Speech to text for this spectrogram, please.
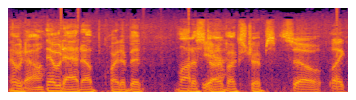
That would Yeah. that would add up quite a bit. A lot of Yeah. Starbucks trips. So like,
